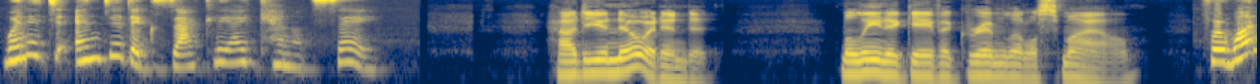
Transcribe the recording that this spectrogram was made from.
When it ended exactly, I cannot say. How do you know it ended? Melina gave a grim little smile. For one,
